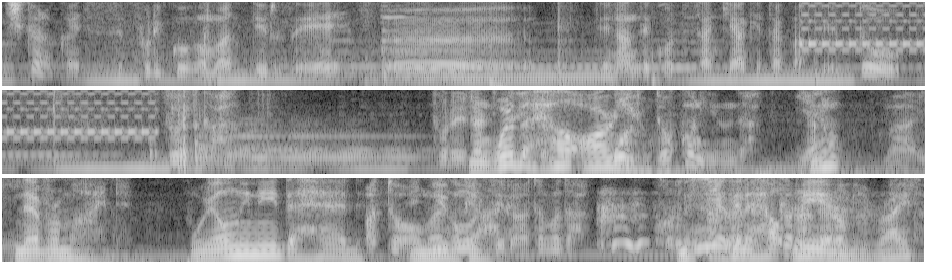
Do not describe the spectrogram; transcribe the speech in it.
地下の階鉄でポリコが待ってるぜ。うーん。で、なんでこっち先開けたかというと、ゾイか。Now where the hell are you? Nope. Never mind. We only need the head, and you've got it. This is gonna help me and me, right?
